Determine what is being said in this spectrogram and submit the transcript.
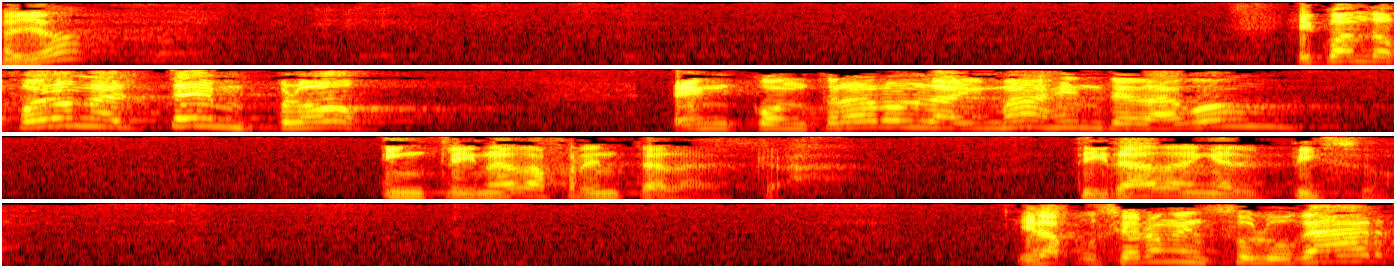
¿Oyó? Y cuando fueron al templo, encontraron la imagen de Dagón inclinada frente al arca, tirada en el piso. Y la pusieron en su lugar.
